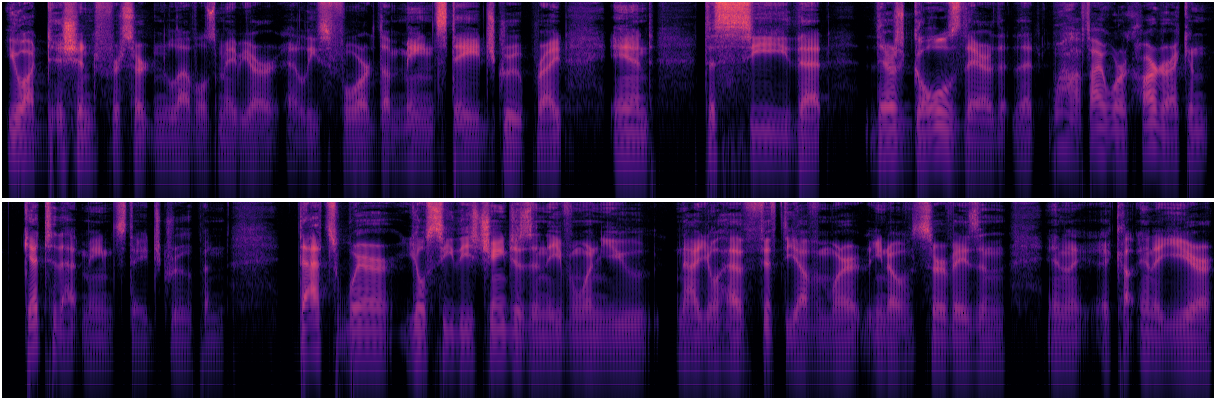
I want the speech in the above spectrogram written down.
you auditioned for certain levels, maybe, or at least for the main stage group, right? And to see that there's goals there that, that wow, if I work harder, I can get to that main stage group. And that's where you'll see these changes. And even when you now you'll have 50 of them where, you know, surveys in, in, a, in a year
